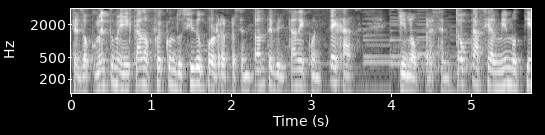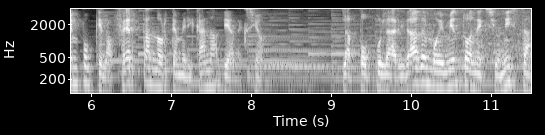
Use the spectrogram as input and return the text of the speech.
El documento mexicano fue conducido por el representante británico en Texas, quien lo presentó casi al mismo tiempo que la oferta norteamericana de anexión. La popularidad del movimiento anexionista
